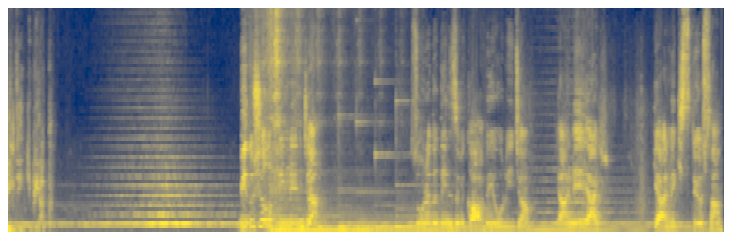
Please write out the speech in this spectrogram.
Bildiğin gibi yap. Bir duş alıp dinleneceğim. Sonra da Deniz'e bir kahveye uğrayacağım. Yani eğer gelmek istiyorsan.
